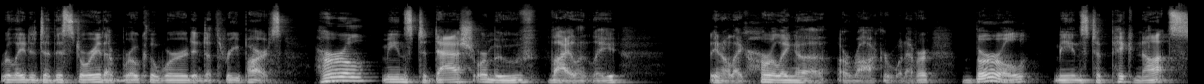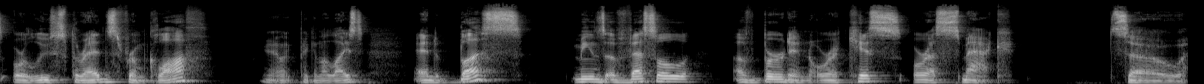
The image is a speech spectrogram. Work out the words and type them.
related to this story that broke the word into three parts. Hurl means to dash or move violently, you know, like hurling a, a rock or whatever. Burl means to pick knots or loose threads from cloth, you know, like picking a lice. And bus means a vessel of burden or a kiss or a smack. So,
